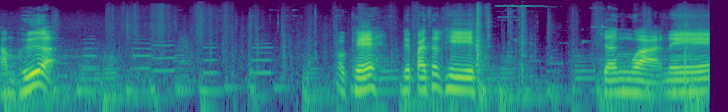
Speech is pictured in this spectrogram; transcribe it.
ทำเพื่อ โอเค ได้ไปสักที จังหวะนี้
